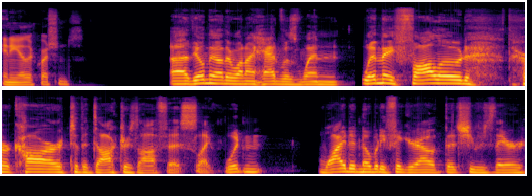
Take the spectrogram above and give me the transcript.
any other questions? Uh, the only other one I had was when when they followed her car to the doctor's office. Like, wouldn't why did nobody figure out that she was there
